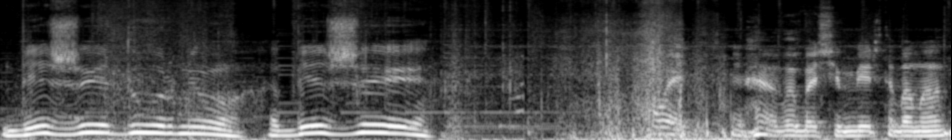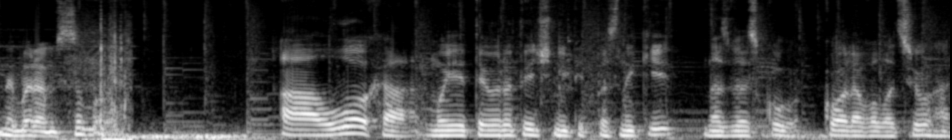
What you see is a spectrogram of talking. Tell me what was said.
Біжи, дурню, біжи. Ой, вибач, Мір, тебе ми не беремо з собою. Алоха, мої теоретичні підписники на зв'язку Коля Волоцюга.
